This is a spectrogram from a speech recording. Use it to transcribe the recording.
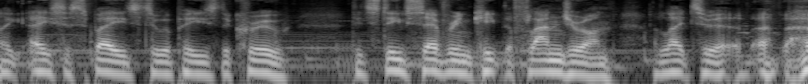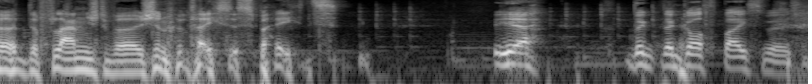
like Ace of Spades to appease the crew. Did Steve Severin keep the flanger on? I'd like to have, have heard the flanged version of Ace of Spades. Yeah, the the goth bass version.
